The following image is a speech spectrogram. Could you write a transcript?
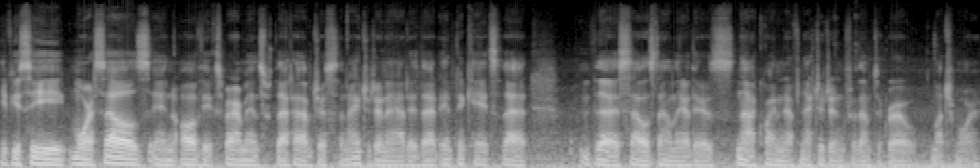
if you see more cells in all of the experiments that have just the nitrogen added, that indicates that the cells down there, there's not quite enough nitrogen for them to grow much more.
